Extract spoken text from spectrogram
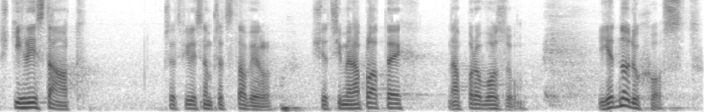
Štíhlý stát. Před chvíli jsem představil. Šetříme na platech, na provozu. Jednoduchost.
